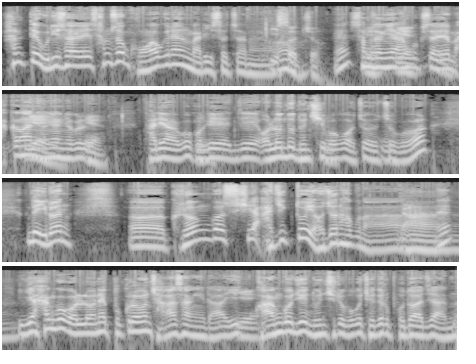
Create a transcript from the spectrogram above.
한때 우리 사회에 삼성공화국이라는 말이 있었잖아요. 있었죠. 예? 삼성이 예, 예. 한국 사회에 막강한 예, 영향력을 예. 발휘하고 거기에 이제 언론도 눈치 보고 어쩌고 저쩌고. 근데 이런 어 그런 것이 아직도 여전하구나. 아. 예? 이게 한국 언론의 부끄러운 자아상이다. 이 예. 광고주의 눈치를 보고 제대로 보도하지 않는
